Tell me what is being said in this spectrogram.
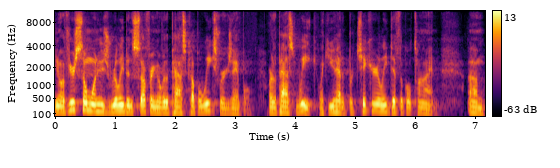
You know, if you're someone who's really been suffering over the past couple weeks, for example, or the past week, like you had a particularly difficult time, um,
